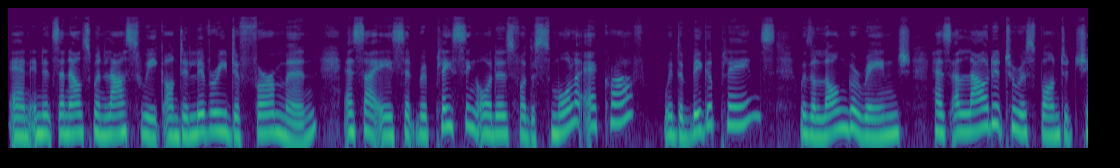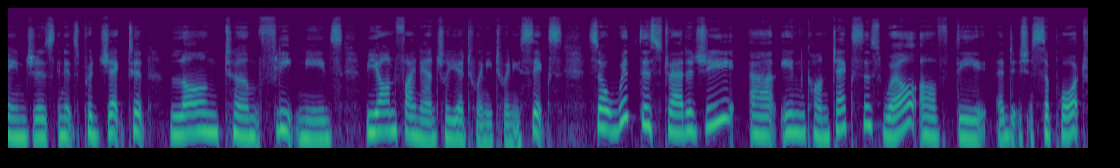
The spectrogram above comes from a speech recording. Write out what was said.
And in its announcement last week on delivery deferment, SIA said replacing orders for the smaller aircraft with the bigger planes with a longer range has allowed it to respond to changes in its projected long-term fleet needs beyond financial year 2026. So with this strategy, uh, in context as well of the support,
